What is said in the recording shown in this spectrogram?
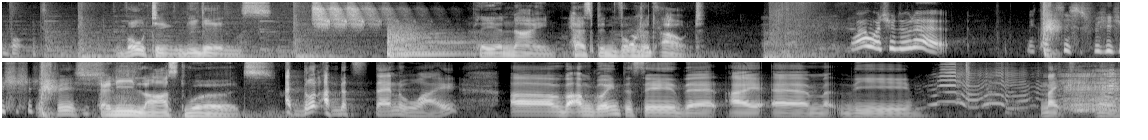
vote. Voting begins. Player 9 has been voted out. Why would you do that? Because it's fish. It's fish. Any last words? I don't understand why, um, but I'm going to say that I am the knight. No,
